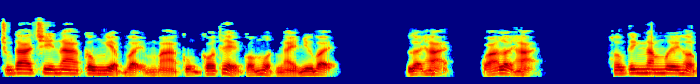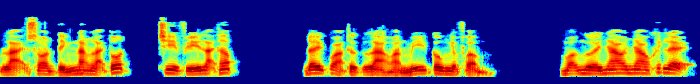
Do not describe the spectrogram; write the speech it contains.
chúng ta china công nghiệp vậy mà cũng có thể có một ngày như vậy lợi hại, quá lợi hại. Hồng tinh năm mươi hợp lại son tính năng lại tốt, chi phí lại thấp. Đây quả thực là hoàn mỹ công nghiệp phẩm. Mọi người nhao nhao khích lệ,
